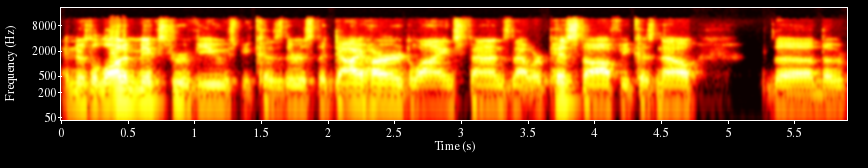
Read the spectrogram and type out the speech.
And there's a lot of mixed reviews because there's the diehard Lions fans that were pissed off because now the the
